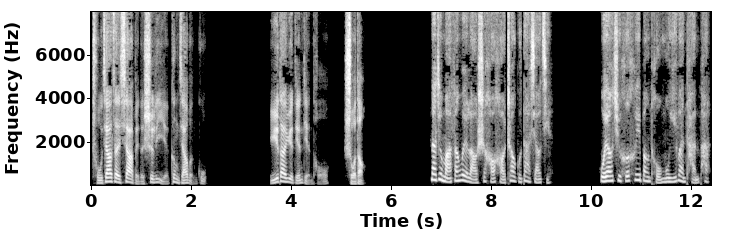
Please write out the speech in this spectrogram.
楚家在下北的势力也更加稳固。于黛月点点头，说道：“那就麻烦魏老师好好照顾大小姐，我要去和黑帮头目一万谈判。”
